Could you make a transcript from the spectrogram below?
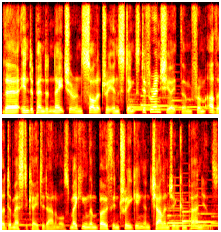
Their independent nature and solitary instincts differentiate them from other domesticated animals, making them both intriguing and challenging companions.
